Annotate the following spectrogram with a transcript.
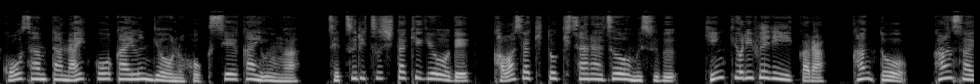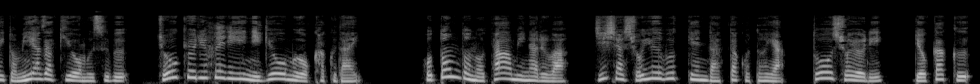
鉱産多内航海運業の北西海運が設立した企業で川崎と木更津を結ぶ近距離フェリーから関東、関西と宮崎を結ぶ長距離フェリーに業務を拡大。ほとんどのターミナルは自社所有物件だったことや当初より旅客、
